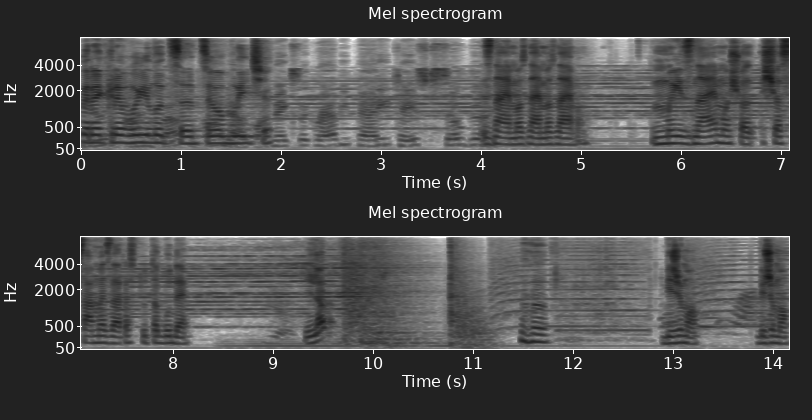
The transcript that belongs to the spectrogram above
Перекривило це, це обличчя. Знаємо, знаємо, знаємо. Ми знаємо, що, що саме зараз тут буде. Ага. Біжимо. Біжимо.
